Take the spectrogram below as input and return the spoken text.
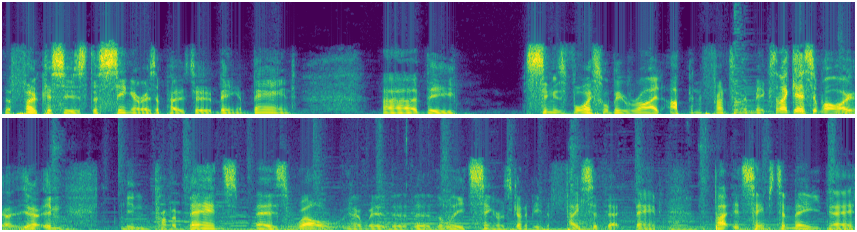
the focus is the singer as opposed to being a band, uh, the singer's voice will be right up in front of the mix. And I guess, well, I- you know, in in proper bands as well, you know, where the, the, the lead singer is going to be the face of that band. But it seems to me that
